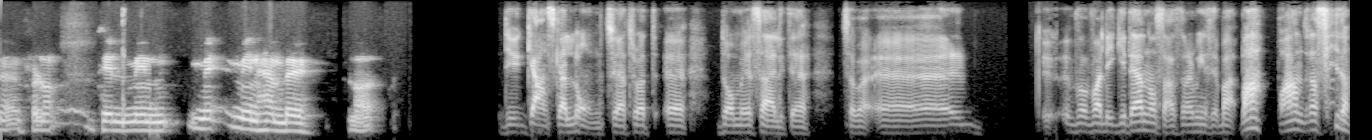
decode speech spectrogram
eh, för nå- till min, min, min hemby? Det är ju ganska långt så jag tror att eh, de är så här lite Så bara, eh, var, var ligger den någonstans? När de inser bara, va? På andra sidan?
